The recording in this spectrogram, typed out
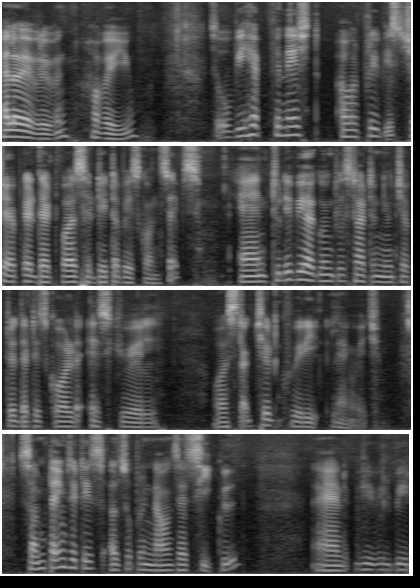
Hello everyone, how are you? So we have finished our previous chapter that was database concepts and today we are going to start a new chapter that is called SQL or structured query language. Sometimes it is also pronounced as SQL and we will be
